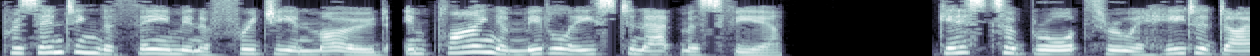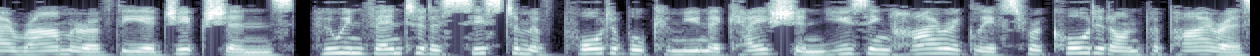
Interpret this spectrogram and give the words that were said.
presenting the theme in a Phrygian mode, implying a Middle Eastern atmosphere. Guests are brought through a heated diorama of the Egyptians, who invented a system of portable communication using hieroglyphs recorded on papyrus,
